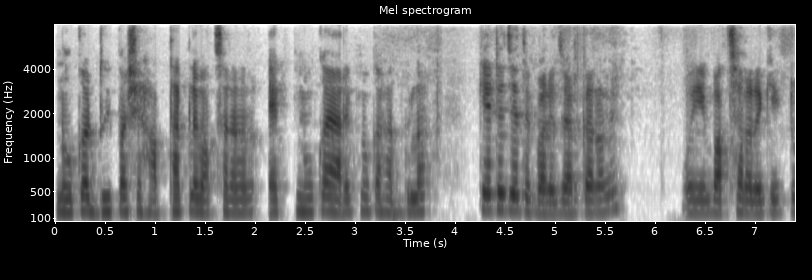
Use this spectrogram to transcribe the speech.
নৌকার দুই পাশে হাত থাকলে বাচ্চারা এক নৌকায় আরেক নৌকা হাতগুলা কেটে যেতে পারে। যার কারণে ওই বাচ্চারা রেখে একটু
